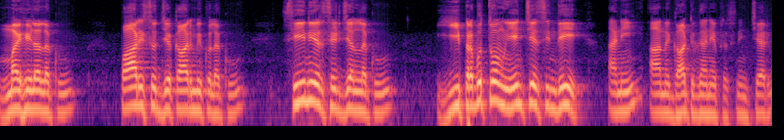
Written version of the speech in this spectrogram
మహిళలకు పారిశుధ్య కార్మికులకు సీనియర్ సిటిజన్లకు ఈ ప్రభుత్వం ఏం చేసింది అని ఆమె ఘాటుగానే ప్రశ్నించారు.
